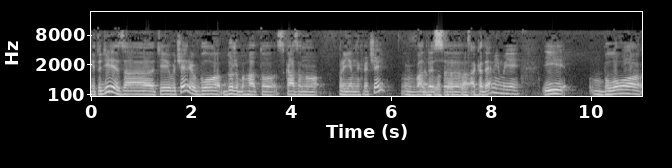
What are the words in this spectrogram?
І тоді за тією вечерею було дуже багато сказано приємних речей в адрес е, академії моєї. І було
